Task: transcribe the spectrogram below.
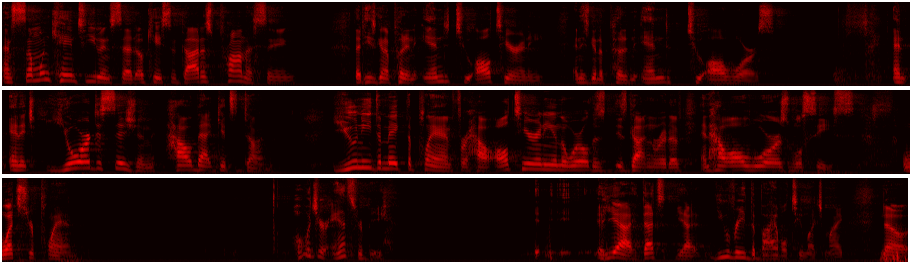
And someone came to you and said, okay, so God is promising that he's going to put an end to all tyranny and he's going to put an end to all wars. And, and it's your decision how that gets done. You need to make the plan for how all tyranny in the world is, is gotten rid of and how all wars will cease. What's your plan? What would your answer be? Yeah, that's, yeah, you read the Bible too much, Mike. No,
